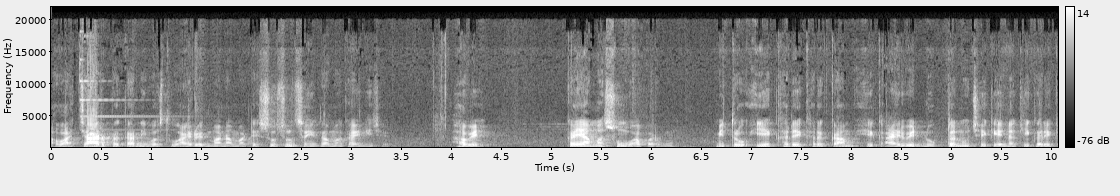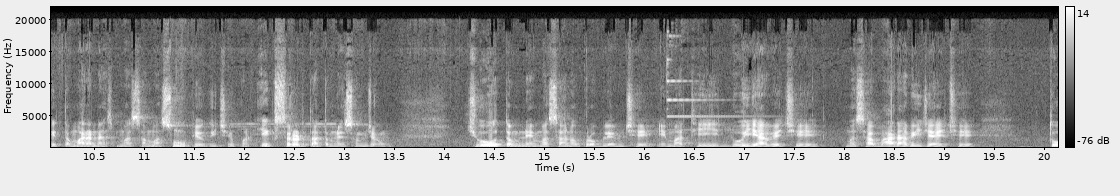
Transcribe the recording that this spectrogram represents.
આવા ચાર પ્રકારની વસ્તુ આયુર્વેદમાંના માટે સુશ્રુત સંહિતામાં કહેલી છે. હવે, કયામાં શું વાપરવું? મિત્રો, એ ખરેખર કામ એક આયુર્વેદ ડૉક્ટરનું છે કે એ નક્કી કરે કે તમારા મસામાં શું ઉપયોગી છે, પણ એક સરળતા તમને સમજાવું. જો તમને મસાનો પ્રોબ્લેમ છે, એમાંથી લોહી આવે છે, મસા બહાર આવી જાય છે તો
